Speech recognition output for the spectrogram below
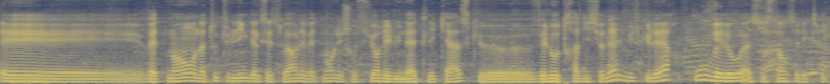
Et vêtements, on a toute une ligne d'accessoires, les vêtements, les chaussures, les lunettes, les casques, vélo traditionnel, musculaire ou vélo à assistance électrique.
